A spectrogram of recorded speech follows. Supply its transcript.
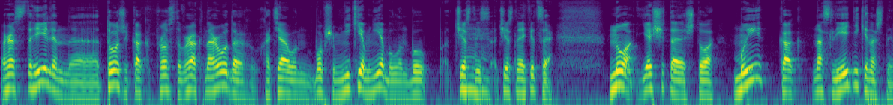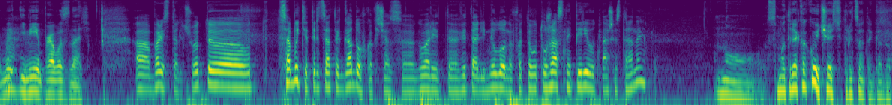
расстрелян э, тоже как просто враг народа, хотя он, в общем, никем не был, он был честный, mm-hmm. честный офицер. Но я считаю, что мы, как наследники наши, мы mm-hmm. имеем право знать. А, Борис Витальевич, вот, э, вот события 30-х годов, как сейчас э, говорит э, Виталий Милонов, это вот ужасный период нашей страны? Ну, смотря какой части 30-х годов.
